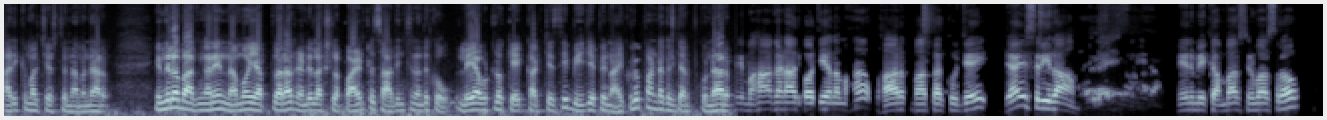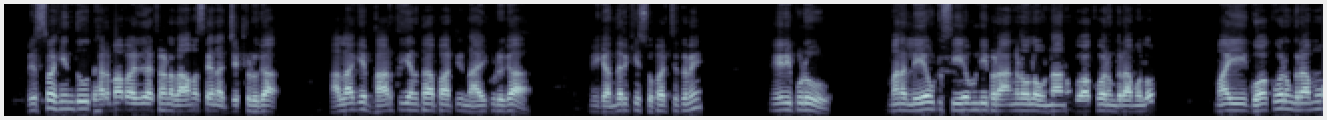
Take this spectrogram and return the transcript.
కార్యక్రమాలు చేస్తున్నామన్నారు. ఇందులో భాగంగానే నమో యాప్ ద్వారా రెండు లక్షల పాయింట్లు సాధించినందుకు లేఅవుట్లో కేక్ కట్ చేసి బీజేపీ నాయకులు పండుగలు జరుపుకున్నారు. మహాగణాధిపతి నమ భారత్ మాతాకు జై జై శ్రీరామ్. నేను మీ కంబార్ శ్రీనివాసరావు విశ్వ హిందూ ధర్మ పరిరక్షణ రామసేన అధ్యక్షుడుగా అలాగే భారతీయ జనతా పార్టీ నాయకుడిగా మీకు అందరికీ సుపరిచితమే. నేను ఇప్పుడు మన లేఅవుట్ సిఎండి ప్రాంగణంలో ఉన్నాను గోకవరం గ్రామంలో. మా ఈ గోకవరం గ్రామం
